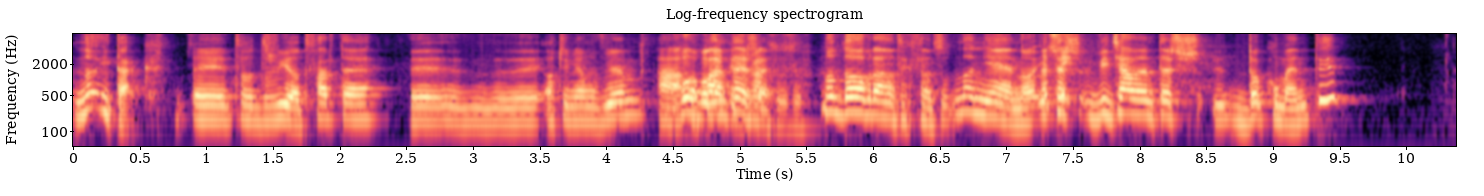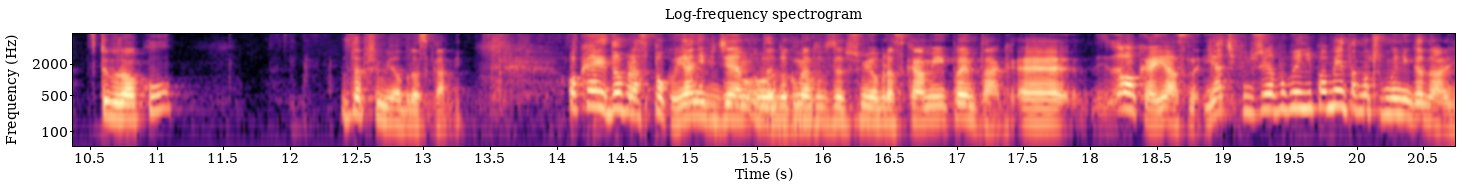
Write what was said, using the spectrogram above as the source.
no i tak, e, to drzwi otwarte. E, e, o czym ja mówiłem? A, Dwóch o Panterze. Francuzów. No dobra, no tych Francuzów. No nie, no. I Znaczy- też widziałem też dokumenty w tym roku z lepszymi obrazkami. Okej, dobra, spoko. Ja nie widziałem No dokumentów z lepszymi obrazkami. Powiem tak. E, Okej, jasne. Ja ci powiem, że ja w ogóle nie pamiętam, o czym oni gadali.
